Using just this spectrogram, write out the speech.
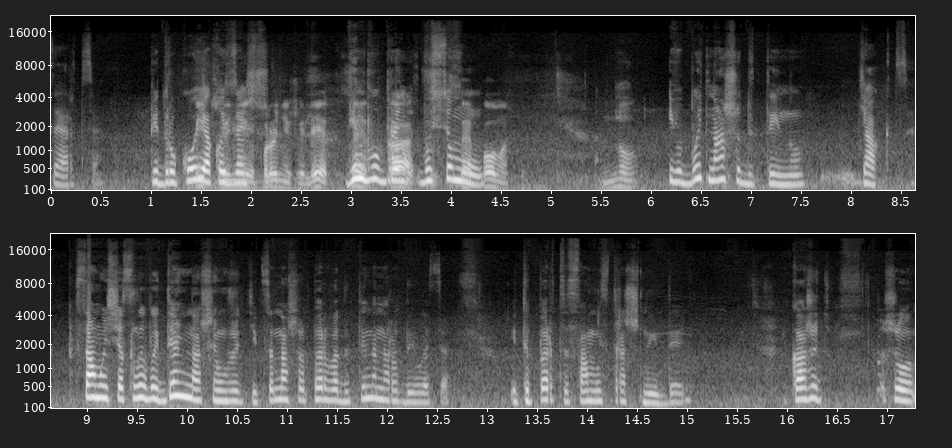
серце. Під рукою якось зайшов. бронежилет. Він все, був бронь- каски, в усьому. Все повністю. Ну, І вбити нашу дитину. Як це? Самий щасливий день в нашому житті це наша перша дитина народилася. І тепер це самий страшний день. Кажуть, що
